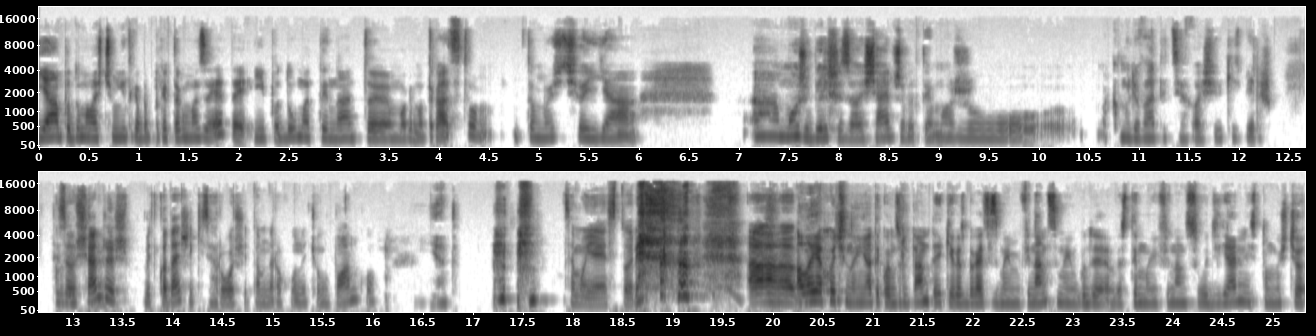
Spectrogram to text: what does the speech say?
я подумала, що мені треба притормозити і подумати над марнотратством, тому що я можу більше заощаджувати, можу акумулювати ці гроші в якісь більш. Ти заощаджуєш, відкладаєш якісь гроші там на рахуночок в банку? Ні. Це моя історія. Але я хочу найняти консультанта, який розбирається з моїми фінансами і буде вести мою фінансову діяльність, тому що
